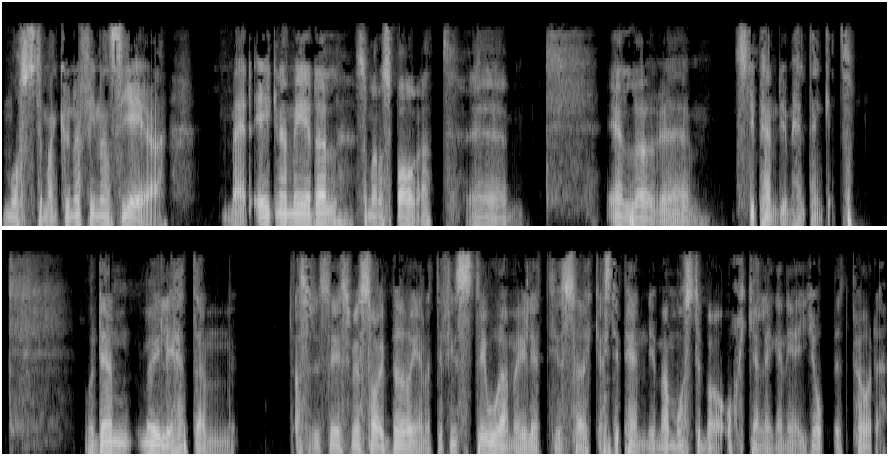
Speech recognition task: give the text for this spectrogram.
måste man kunna finansiera med egna medel som man har sparat ehm, eller ehm, stipendium helt enkelt. Och den möjligheten, alltså det är som jag sa i början, att det finns stora möjligheter till att söka stipendium. Man måste bara orka lägga ner jobbet på det.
